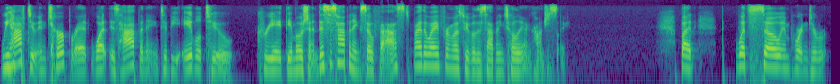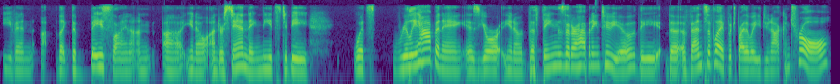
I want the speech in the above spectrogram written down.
we have to interpret what is happening to be able to create the emotion. This is happening so fast, by the way, for most people, this is happening totally unconsciously. But what's so important to even uh, like the baseline on uh, you know understanding needs to be what's really happening is your you know the things that are happening to you the the events of life which by the way you do not control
